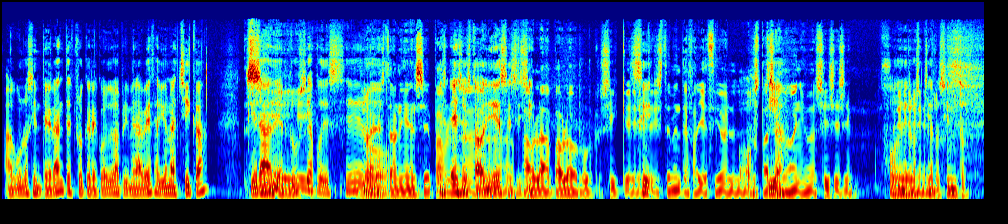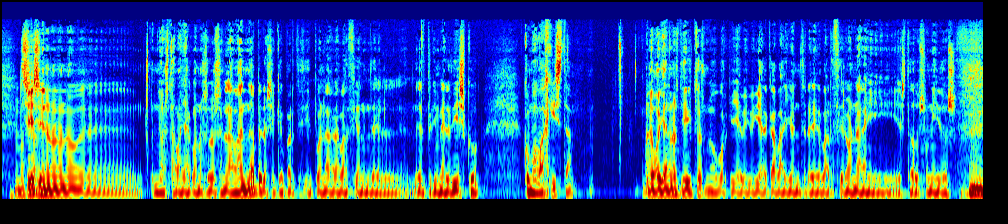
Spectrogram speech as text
algunos integrantes, porque recuerdo la primera vez había una chica que era de Sí. Rusia, puede ser. No, o- era estadounidense, Paula. Eso, estadounidense, sí, sí. Paula, Paula O'Rourke, sí, que Sí. tristemente falleció el, pasado año. Sí, sí, sí. Joder, Eh, hostia, lo siento. No sí, sí, no, no, no. eh, no estaba ya con nosotros en la banda, pero sí que participó en la grabación del, del primer disco como bajista. Luego ya en los directos no, porque ella vivía a caballo entre Barcelona y Estados Unidos Hmm.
